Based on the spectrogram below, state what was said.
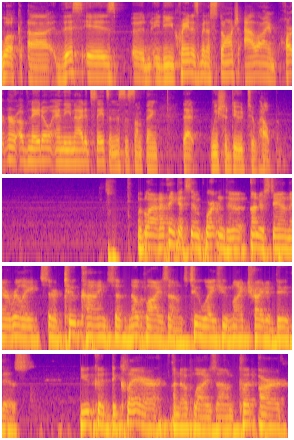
look, uh, this is uh, the Ukraine has been a staunch ally and partner of NATO and the United States, and this is something that we should do to help them. Well, Vlad, I think it's important to understand there are really sort of two kinds of no-fly zones, two ways you might try to do this. You could declare a no-fly zone, put our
